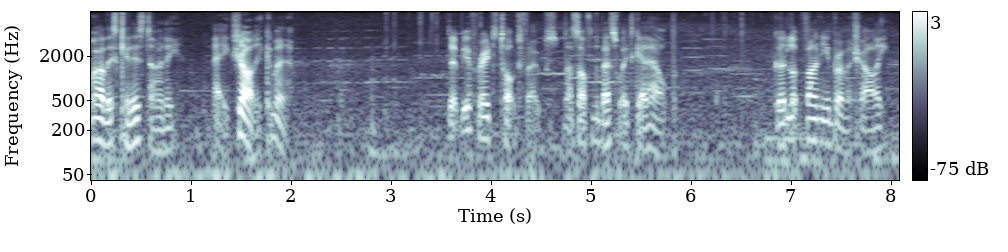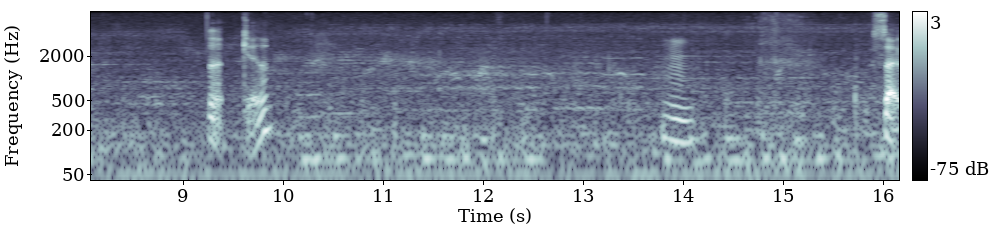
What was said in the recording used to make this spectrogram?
Wow, this kid is tiny. Hey, Charlie, come here. Don't be afraid to talk to folks. That's often the best way to get help. Good luck finding your brother, Charlie. Okay then. Hmm. So,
